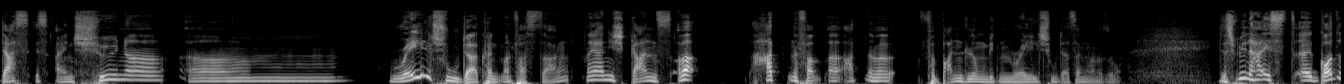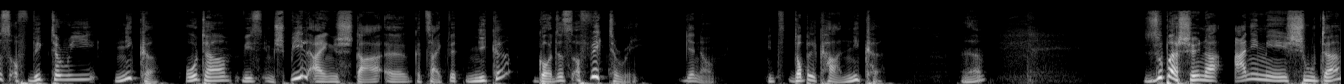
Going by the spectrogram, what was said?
das ist ein schöner ähm, Rail-Shooter, könnte man fast sagen. Naja, nicht ganz, aber hat eine, Ver äh, hat eine Verbandlung mit einem Rail-Shooter, sagen wir mal so. Das Spiel heißt äh, Goddess of Victory Nike. Oder, wie es im Spiel eigentlich äh, gezeigt wird, Nike, Goddess of Victory. Genau. Mit Doppel-K, Nike. Ja. Super schöner Anime-Shooter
